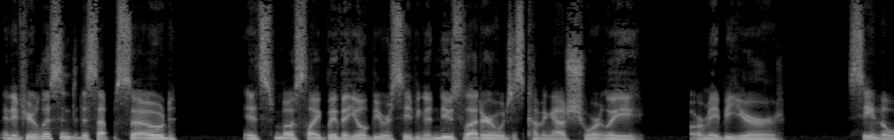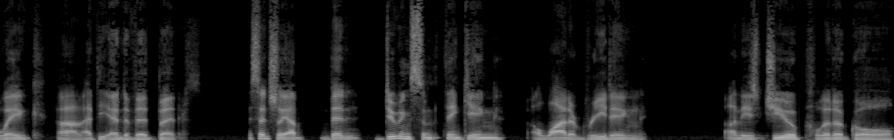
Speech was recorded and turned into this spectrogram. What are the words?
And if you're listening to this episode, it's most likely that you'll be receiving a newsletter, which is coming out shortly, or maybe you're seeing the link uh, at the end of it. But essentially, I've been doing some thinking, a lot of reading on these geopolitical,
